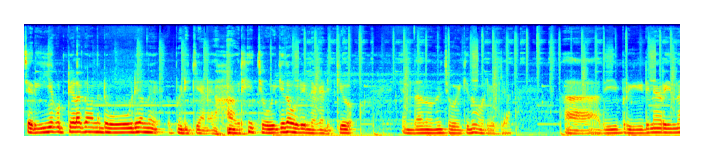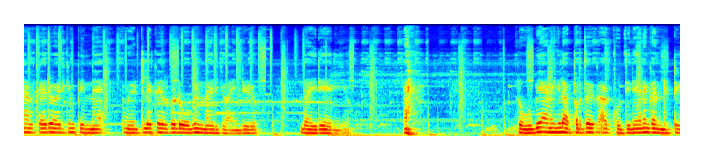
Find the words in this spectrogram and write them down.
ചെറിയ കുട്ടികളൊക്കെ വന്നിട്ട് ഓടി വന്ന് പിടിക്കുകയാണ്. അവർ ചോദിക്കുന്ന പോലും ഇല്ല കടിക്കുമോ എന്താണെന്നൊന്നും ചോദിക്കുന്ന പോലും ഇല്ല. അത് ഈ ബ്രീഡിനെ അറിയുന്ന ആൾക്കാരും ആയിരിക്കും. പിന്നെ വീട്ടിലൊക്കെ ചിലപ്പോൾ ഡോഗ് ഉണ്ടായിരിക്കും. അതിന്റെ ഒരു ധൈര്യമായിരിക്കും. റൂബി ആണെങ്കിൽ അപ്പുറത്ത് ആ കുതിരേനെ കണ്ടിട്ട്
